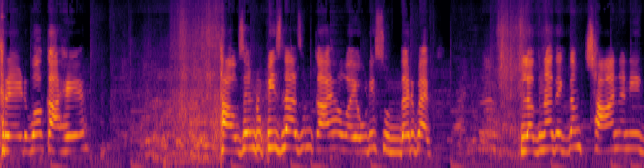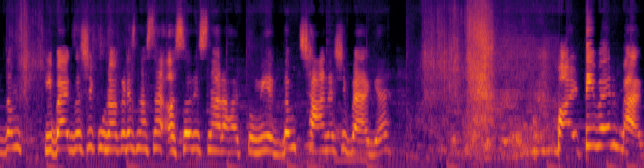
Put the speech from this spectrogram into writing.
थ्रेड वर्क आहे. थाउजंड रुपीजला अजून काय हवं? एवढी सुंदर बॅग लग्नात एकदम छान आणि एकदम ही बॅग जशी कुणाकडेच नसणार असं दिसणार आहात तुम्ही एकदम छान अशी बॅग आहे. पार्टी वेअर बॅग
